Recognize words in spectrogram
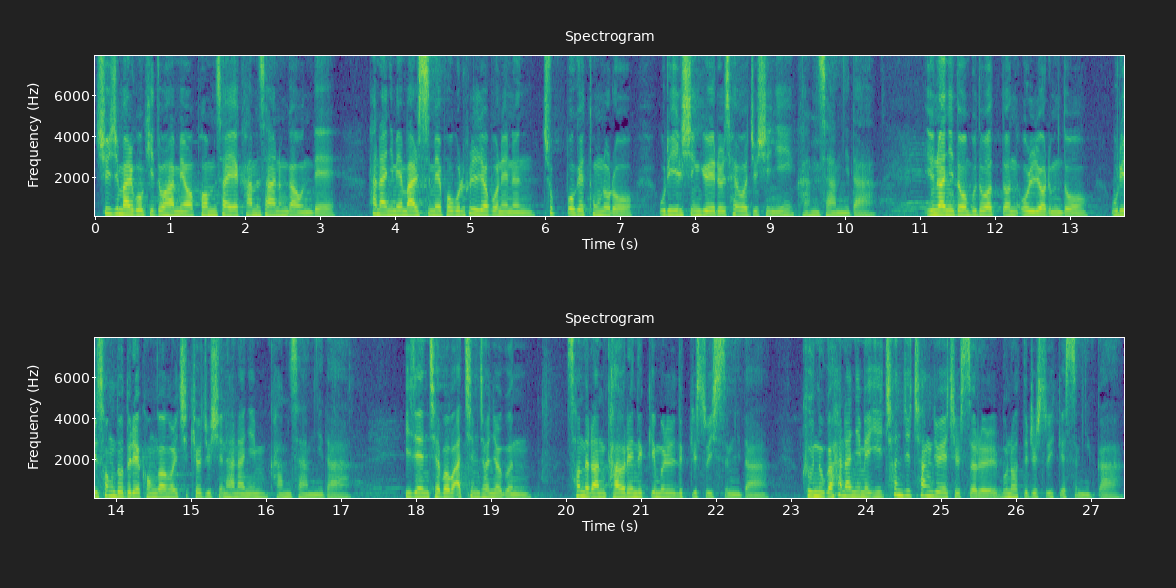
쉬지 말고 기도하며 범사에 감사하는 가운데 하나님의 말씀의 복을 흘려보내는 축복의 통로로 우리 일신교회를 세워주시니 감사합니다. 유난히도 무더웠던 올여름도 우리 성도들의 건강을 지켜주신 하나님 감사합니다. 이젠 제법 아침 저녁은 서늘한 가을의 느낌을 느낄 수 있습니다. 그 누가 하나님의 이 천지 창조의 질서를 무너뜨릴 수 있겠습니까?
